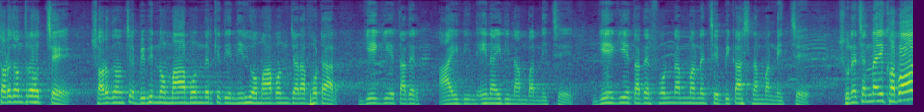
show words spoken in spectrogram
ষড়যন্ত্র হচ্ছে? ষড়যন্ত্র বিভিন্ন মা বোনদেরকে দিয়ে নিরীহ মা বোন যারা ভোটার, গিয়ে গিয়ে তাদের আইডি, এনআইডি নাম্বার নিচ্ছে। গিয়ে গিয়ে তাদের ফোন নাম্বার নিচ্ছে, বিকাশ নাম্বার নিচ্ছে। শুনেছেন না এই খবর?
